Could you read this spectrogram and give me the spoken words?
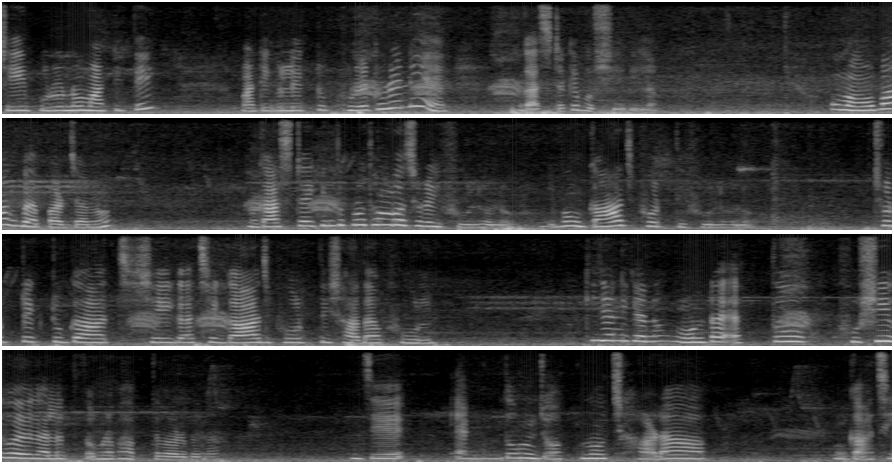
সেই পুরনো মাটিতেই, মাটিগুলো একটু খুঁড়ে টুড়ে নিয়ে গাছটাকে বসিয়ে দিলাম। ও মা অবাক ব্যাপার জানো? গাছটায় কিন্তু প্রথম বছরেই ফুল হলো এবং গাছ ভর্তি ফুল হলো। ছোট্ট একটু গাছ, সেই গাছে গাছ ভর্তি সাদা ফুল। কি জানি কেন মনটা এত খুশি হয়ে গেল তোমরা ভাবতে পারবে না। যে একদম যত্ন ছাড়া গাছে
